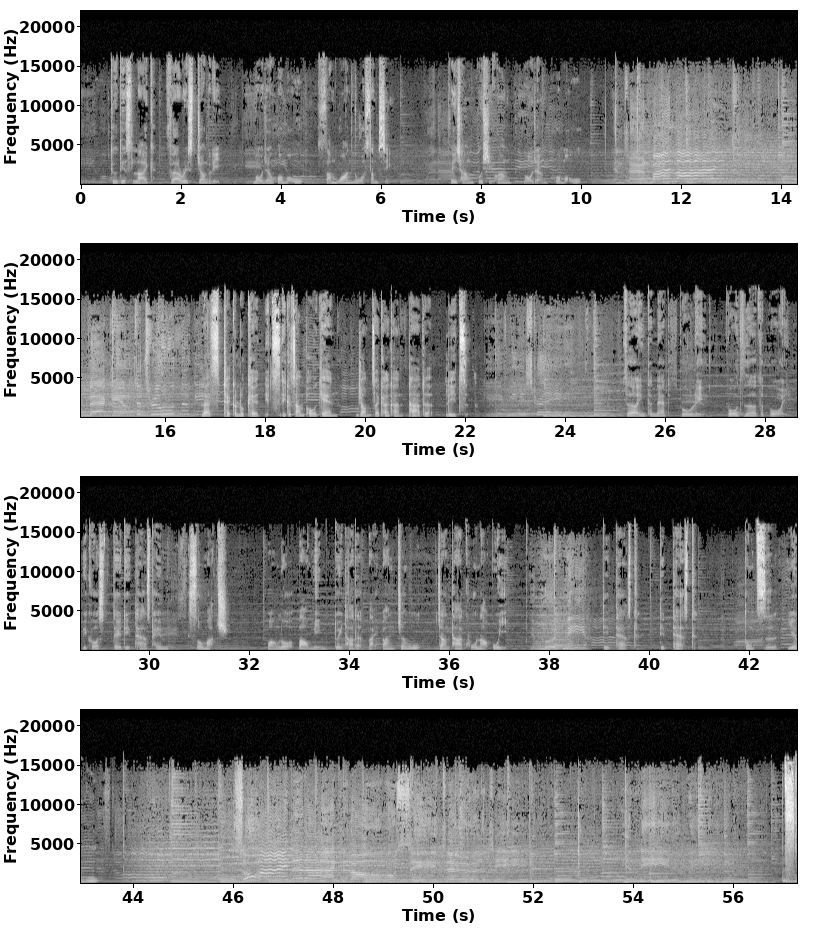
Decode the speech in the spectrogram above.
To dislike very strongly，某人或某物，someone or something，非常不喜欢某人或某物。Let's take a look at its example again. 让我们再看看它的例子。 The internet bully bother the boy because they detest him so much. 网络暴民对他的百般憎恶，让他苦恼不已。Detest, detest，动词，厌恶。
